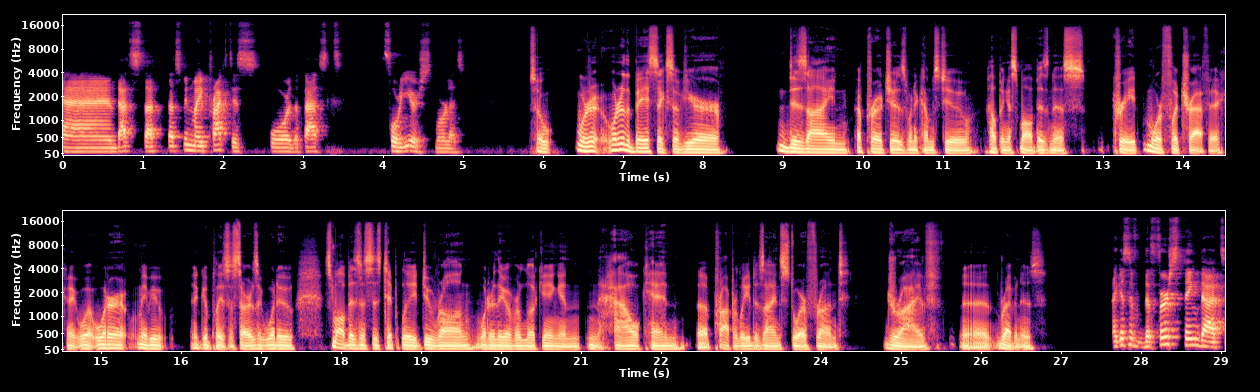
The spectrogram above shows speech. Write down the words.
and that's that. That's been my practice for the past four years, more or less. So, what are what are the basics of your design approaches when it comes to helping a small business create more foot traffic? Like what what are maybe a good place to start is like what do small businesses typically do wrong? What are they overlooking, and, and how can a properly designed storefront drive uh, revenues? I guess the first thing that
